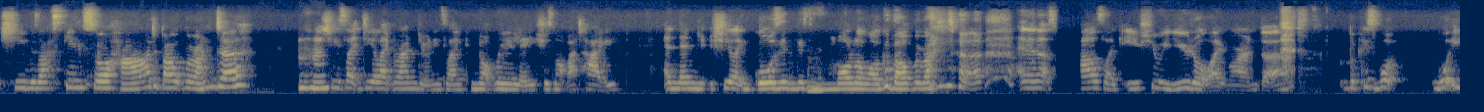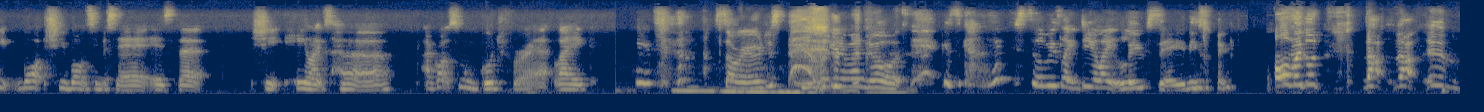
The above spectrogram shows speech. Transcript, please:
she was asking so hard about Miranda. hmm She's like, "Do you like Miranda?" And he's like, "Not really. She's not my type." And then she like goes into this mm. monologue about Miranda, and then that's Carl's like, "Are you sure you don't like Miranda?" Because what what he what she wants him to say is that she he likes her. I got some good for it. Like, sorry, I'm just mm. looking at my notes because Sylvie's like, "Do you like Lucy?" And he's like, Oh my god, that that um,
